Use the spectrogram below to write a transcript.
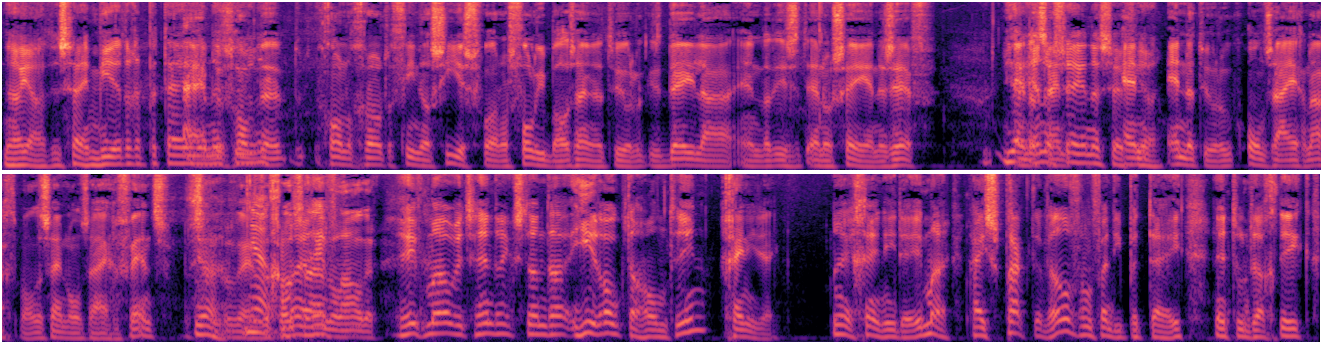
Nou ja, er zijn meerdere partijen Ja, gewoon, de, gewoon de grote financiers voor ons volleybal zijn natuurlijk is DELA en dat is het NOC en NSF. Ja, en dat NOC, zijn, NSF, en, ja. en natuurlijk onze eigen achterban, dat zijn onze eigen fans. Dat is Ja. de grootste Maar aandeelhouder. heeft, heeft Maurits Hendricks dan daar hier ook de hand in? Geen idee. Nee, geen idee. Maar hij sprak er wel van, van die partij. En toen dacht ik,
